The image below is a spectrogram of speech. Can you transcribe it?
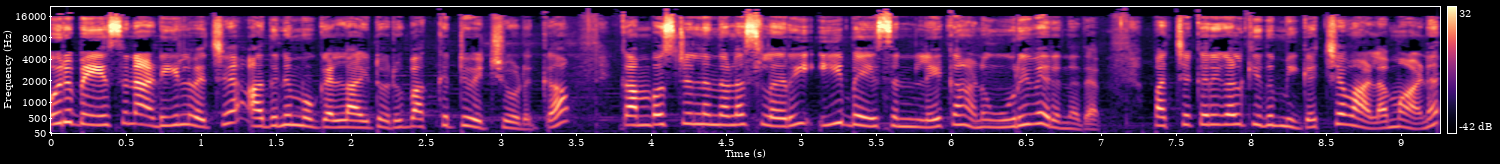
ഒരു ബേസിന് അടിയിൽ വെച്ച് അതിന് മുകളിലായിട്ട് ഒരു ബക്കറ്റ് വെച്ചു കൊടുക്കുക. കമ്പോസ്റ്റിൽ നിന്നുള്ള സ്ലറി ഈ ബേസിനിലേക്കാണ് ഊറി വരുന്നത്. പച്ചക്കറികൾക്ക് ഇത് മികച്ച വളമാണ്.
